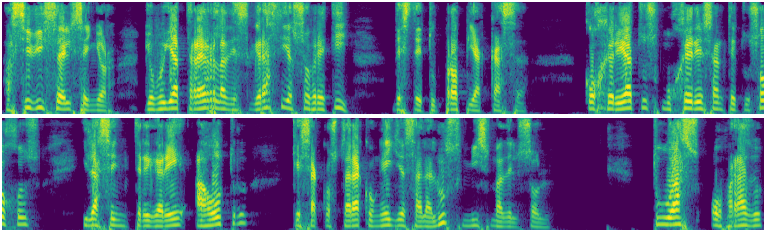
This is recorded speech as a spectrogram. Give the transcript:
Así dice el Señor, yo voy a traer la desgracia sobre ti desde tu propia casa. Cogeré a tus mujeres ante tus ojos y las entregaré a otro que se acostará con ellas a la luz misma del sol. Tú has obrado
